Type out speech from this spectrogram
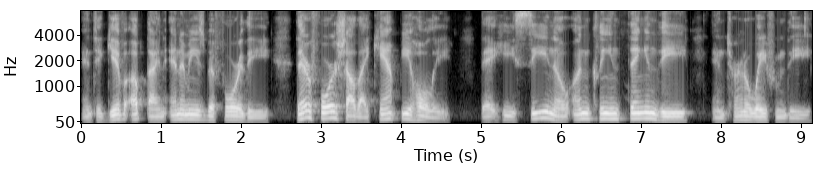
and to give up thine enemies before thee. Therefore shall thy camp be holy, that he see no unclean thing in thee, and turn away from thee.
